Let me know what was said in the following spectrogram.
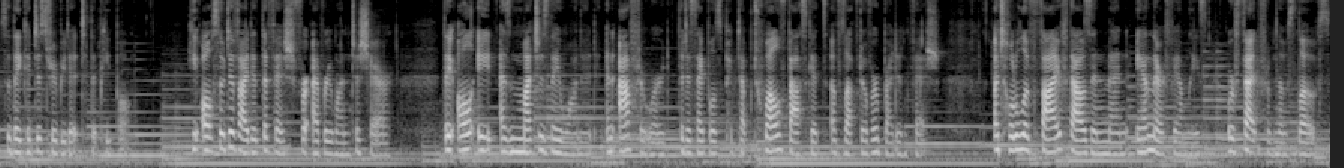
so they could distribute it to the people. He also divided the fish for everyone to share. They all ate as much as they wanted, and afterward, the disciples picked up 12 baskets of leftover bread and fish. A total of 5,000 men and their families were fed from those loaves.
